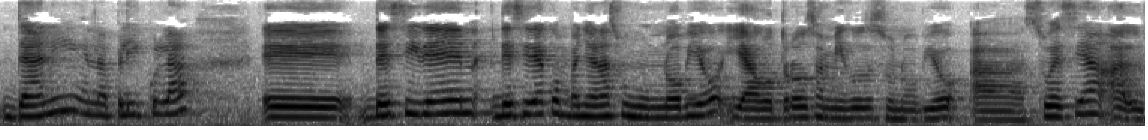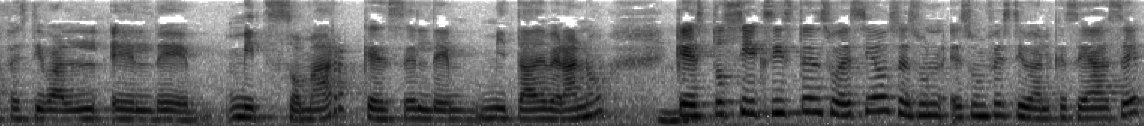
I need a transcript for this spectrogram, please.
Dani en la película, eh, deciden, decide acompañar a su novio y a otros amigos de su novio a Suecia al festival el de Midsommar, que es el de mitad de verano, que esto sí existe en Suecia, o sea, es un, es un festival que se hace,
